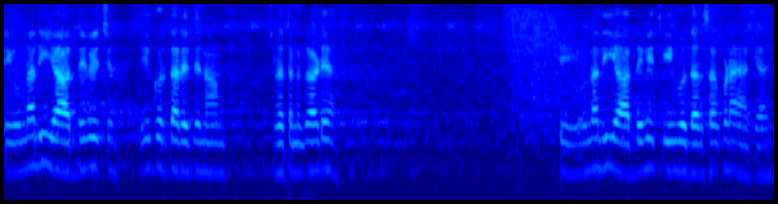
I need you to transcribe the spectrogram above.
ਤੇ ਉਹਨਾਂ ਦੀ ਯਾਦ ਦੇ ਵਿੱਚ ਇਹ ਗੁਰਦੁਆਰੇ ਦੇ ਨਾਮ ਰਤਨਗੜ੍ਹ ਆ। ਤੇ ਉਹਨਾਂ ਦੀ ਯਾਦ ਦੇ ਵਿੱਚ ਇਹ ਗੁਰਦੁਆਰਾ ਸਾਹਿਬ ਬਣਾਇਆ ਗਿਆ ਹੈ।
